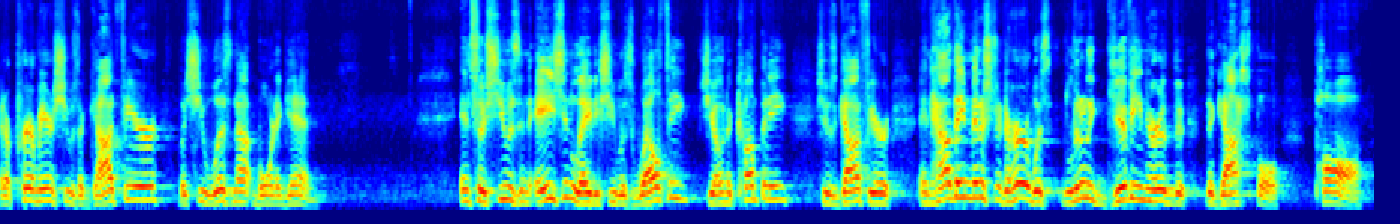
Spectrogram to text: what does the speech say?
at a prayer meeting. She was a God-fearer, but she was not born again. And so she was an Asian lady. She was wealthy. She owned a company. She was God-fearer. And how they ministered to her was literally giving her the, the gospel. Paul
